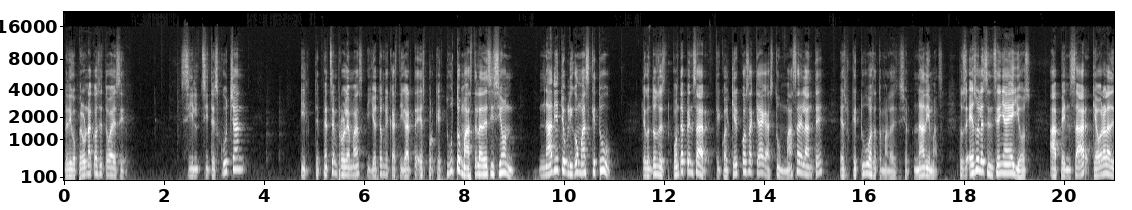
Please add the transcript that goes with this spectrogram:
Le digo, pero una cosa te voy a decir. Si, si te escuchan y te metes en problemas y yo tengo que castigarte, es porque tú tomaste la decisión. Nadie te obligó más que tú. Digo, entonces, ponte a pensar que cualquier cosa que hagas tú más adelante es porque tú vas a tomar la decisión, nadie más. Entonces, eso les enseña a ellos a pensar que ahora la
